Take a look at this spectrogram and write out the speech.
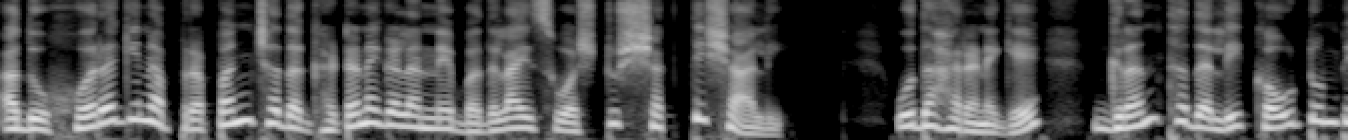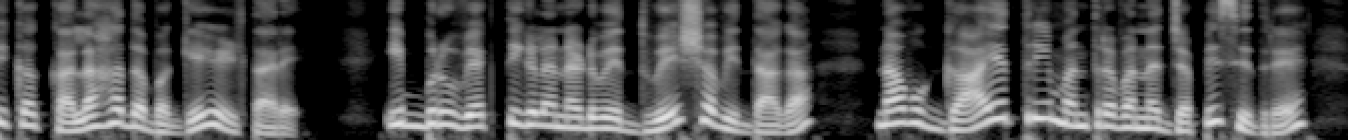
ಅದು ಹೊರಗಿನ ಪ್ರಪಂಚದ ಘಟನೆಗಳನ್ನೇ ಬದಲಾಯಿಸುವಷ್ಟು ಶಕ್ತಿಶಾಲಿ. ಉದಾಹರಣೆಗೆ ಗ್ರಂಥದಲ್ಲಿ ಕೌಟುಂಬಿಕ ಕಲಹದ ಬಗ್ಗೆ ಹೇಳ್ತಾರೆ. ಇಬ್ರು ವ್ಯಕ್ತಿಗಳ ನಡುವೆ ದ್ವೇಷವಿದ್ದಾಗ ನಾವು ಗಾಯತ್ರಿ ಮಂತ್ರವನ್ನ ಜಪಿಸಿದ್ರೆ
